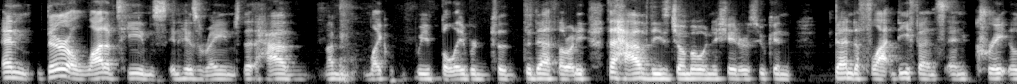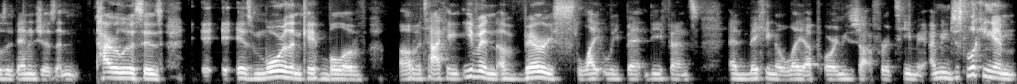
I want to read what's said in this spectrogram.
And there are a lot of teams in his range that have, I mean, like we've belabored to, to death already, that have these jumbo initiators who can bend a flat defense and create those advantages. And Kira Lewis is is more than capable of of attacking even a very slightly bent defense and making a layup or an easy shot for a teammate. I mean, just looking in,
